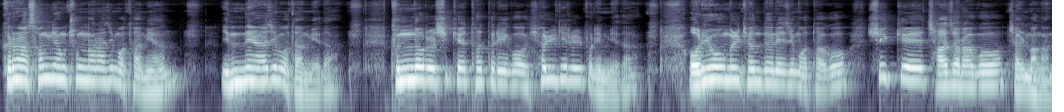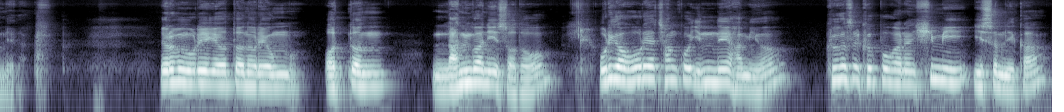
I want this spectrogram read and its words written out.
그러나 성령 충만하지 못하면 인내하지 못합니다. 분노를 쉽게 터뜨리고 혈기를 부립니다. 어려움을 견뎌내지 못하고 쉽게 좌절하고 절망합니다. 여러분, 우리에게 어떤 어려움, 어떤 난관이 있어도 우리가 오래 참고 인내하며 그것을 극복하는 힘이 있습니까?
